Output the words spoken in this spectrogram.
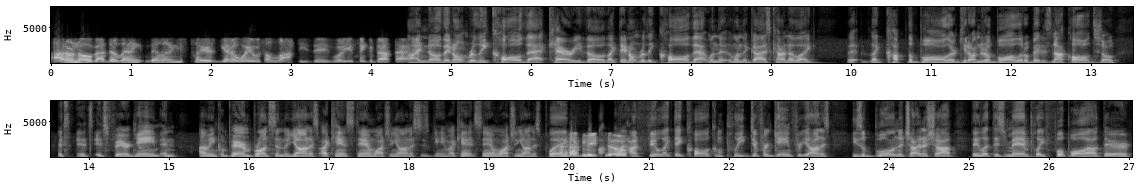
I don't know about. They're letting they're letting these players get away with a lot these days. What do you think about that? I know they don't really call that carry though. Like they don't really call that when the when the guys kind of like like cup the ball or get under the ball a little bit. It's not called, so it's it's it's fair game. And I mean, comparing Brunson to Giannis, I can't stand watching Giannis's game. I can't stand watching Giannis play. Me too. I, I feel like they call a complete different game for Giannis. He's a bull in the china shop. They let this man play football out there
